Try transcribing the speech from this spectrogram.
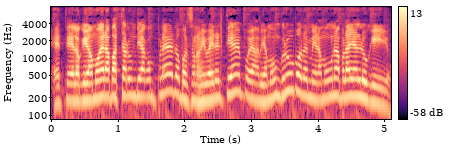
este, lo que íbamos era para estar un día completo, pues se nos iba a ir el tiempo, y habíamos un grupo, terminamos una playa en Luquillo.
